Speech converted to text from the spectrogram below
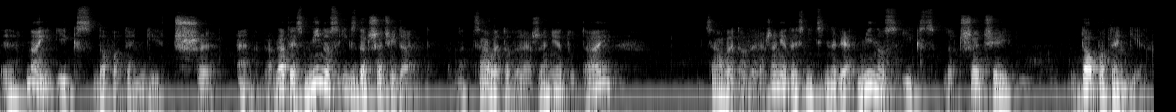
y, no i x do potęgi 3n, prawda? To jest minus x do trzeciej do n. Prawda? Całe to wyrażenie tutaj, całe to wyrażenie to jest nic innego jak minus x do trzeciej do potęgi n.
